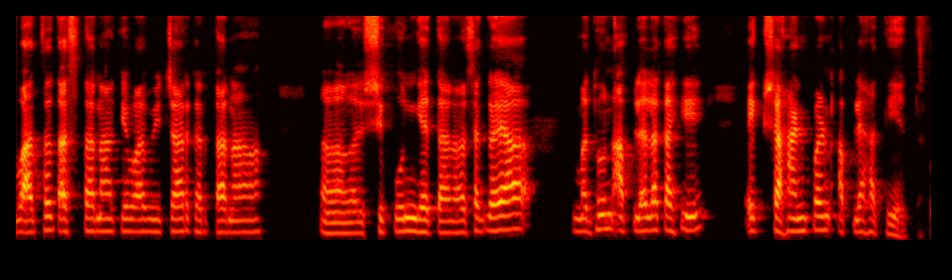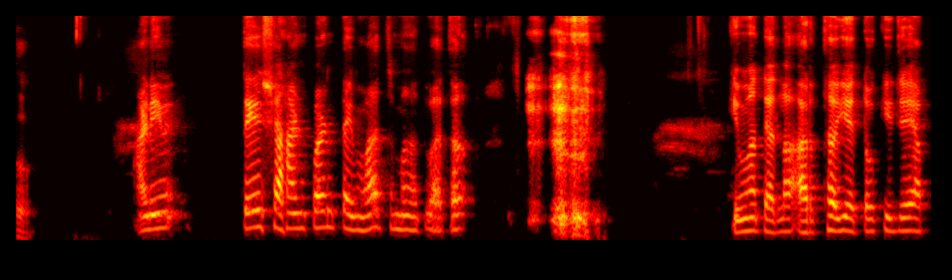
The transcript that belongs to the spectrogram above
वाचत असताना किंवा विचार करताना शिकून घेताना सगळ्यामधून आपल्याला काही एक शहाणपण आपल्या हाती येतं. हो. आणि ते शहाणपण तेव्हाच महत्त्वाचं किंवा त्याला अर्थ येतो की जे आप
